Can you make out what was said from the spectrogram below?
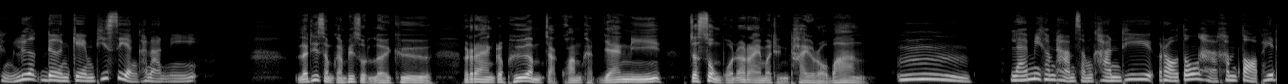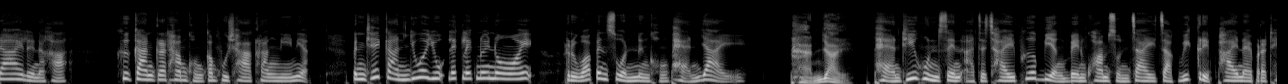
ถึงเลือกเดินเกมที่เสี่ยงขนาดนี้ และที่สำคัญที่สุดเลยคือ แรงกระเพื่อมจากความขัดแย้งนี้ จะส่งผลอะไรมาถึงไทยเราบ้าง อืม และมีคำถามสำคัญที่เราต้องหาคำตอบให้ได้เลยนะคะ คือการกระทำของกัมพูชาครั้งนี้เนี่ย เป็นแค่การยั่วยุเล็กๆ น้อยๆ หรือว่าเป็นส่วนหนึ่งของแผนใหญ่ แผนใหญ่ แผนที่ฮุนเซนอาจจะใช้เพื่อเบี่ยงเบนความสนใจจากวิกฤตภายในประเท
